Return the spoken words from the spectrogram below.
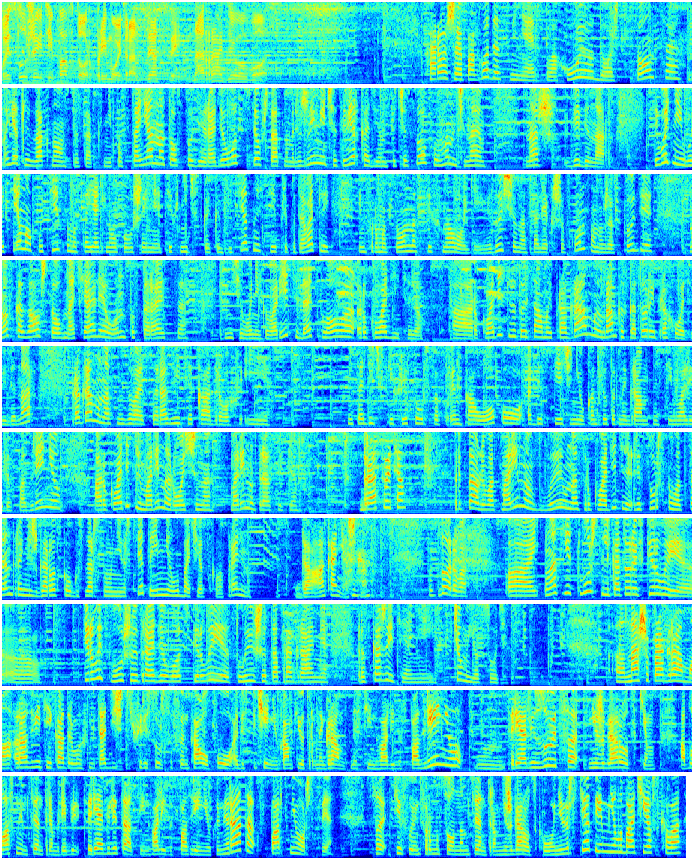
Вы слушаете повтор прямой трансляции на Радио ВОЗ. Хорошая погода сменяет плохую, дождь, солнце. Но если за окном все так не постоянно, то в студии Радиовоз все в штатном режиме. Четверг, 11 часов, и мы начинаем наш вебинар. Сегодня его тема «Пути самостоятельного повышения технической компетентности преподавателей информационных технологий». Ведущий у нас Олег Шевкун, он уже в студии, но сказал, что вначале он постарается ничего не говорить и дать слово руководителю. А руководителю той самой программы, в рамках которой проходит вебинар. Программа у нас называется «Развитие кадровых и методических ресурсов НКО по обеспечению компьютерной грамотности инвалидов по зрению, а руководитель Марина Рощина. Марина, здравствуйте. Здравствуйте. Представлю вас, Марина. Вы у нас руководитель ресурсного центра Нижегородского государственного университета имени Лобачевского, правильно? Да, конечно. Здорово. А, у нас есть слушатели, которые впервые э, впервые слушают радиовоз, впервые слышат о программе. Расскажите о ней. В чем ее суть? Э, наша программа развития кадровых методических ресурсов НКО по обеспечению компьютерной грамотности инвалидов по зрению реализуется Нижегородским областным центром реабилитации инвалидов по зрению Камерата в партнерстве с Тифлоинформационным центром Нижегородского университета имени Лобачевского,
